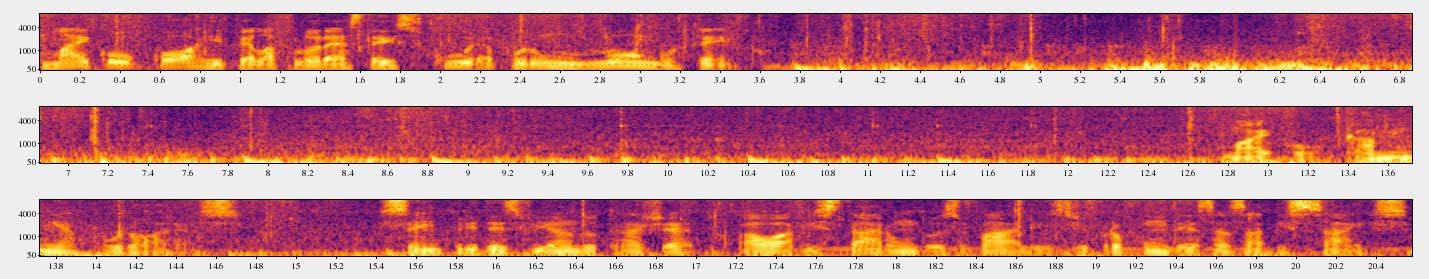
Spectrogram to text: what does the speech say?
Michael corre pela floresta escura por um longo tempo. Michael caminha por horas, sempre desviando o trajeto ao avistar um dos vales de profundezas abissais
